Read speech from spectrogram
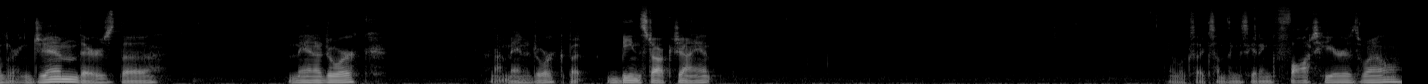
Moldering Gym. There's the Manadork. Not Manadork, but Beanstalk Giant. It looks like something's getting fought here as well.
